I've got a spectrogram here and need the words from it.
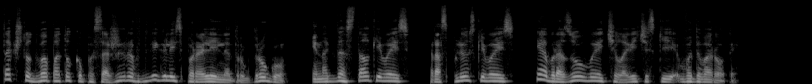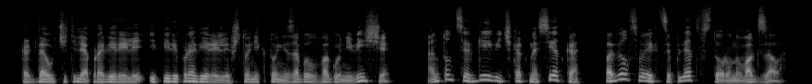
Так что два потока пассажиров двигались параллельно друг другу, иногда сталкиваясь, расплескиваясь и образовывая человеческие водовороты. Когда учителя проверили и перепроверили, что никто не забыл в вагоне вещи, Антон Сергеевич, как наседка, повел своих цыплят в сторону вокзала.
